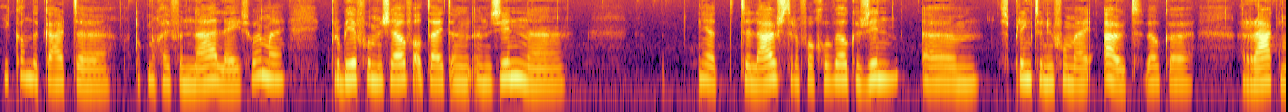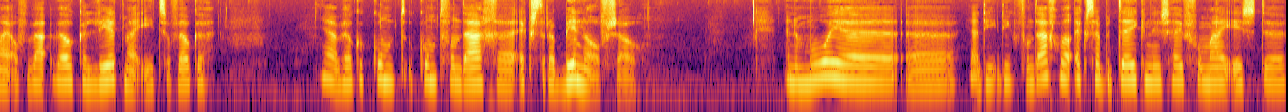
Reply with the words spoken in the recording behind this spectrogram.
je kan de kaart uh, ook nog even nalezen hoor, maar ik probeer voor mezelf altijd een, een zin uh, ja, te luisteren van welke zin um, springt er nu voor mij uit? Welke raakt mij of welke leert mij iets of welke, ja, welke komt, komt vandaag uh, extra binnen of zo. En een mooie, uh, ja, die, die vandaag wel extra betekenis heeft voor mij, is de,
